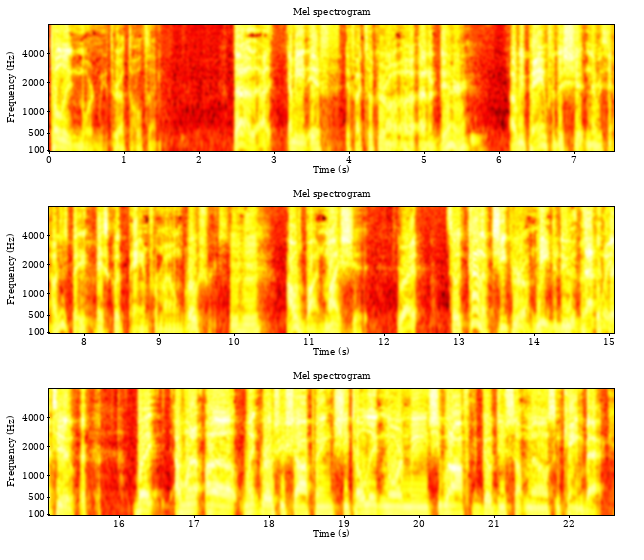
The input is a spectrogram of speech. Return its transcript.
totally ignored me throughout the whole thing. That I, I mean, if if I took her on, uh, on a dinner, I'd be paying for this shit and everything. I'll just ba- basically paying for my own groceries. Mm-hmm. I was buying my shit, right. so it's kind of cheaper on me to do it that way too. But I went uh, went grocery shopping. She totally ignored me. She went off to go do something else and came back.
